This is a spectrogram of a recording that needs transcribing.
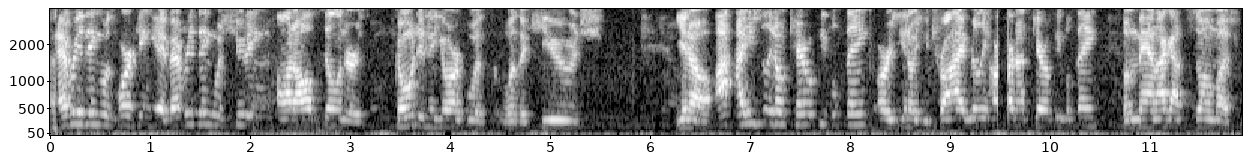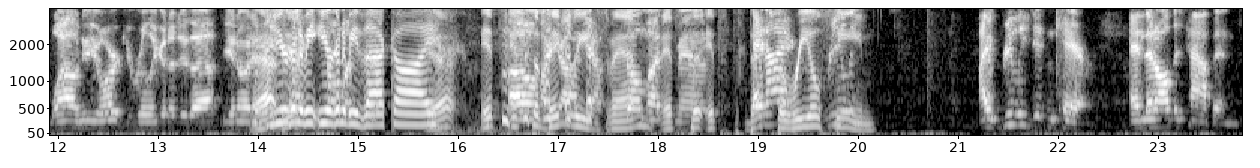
if everything was working, if everything was shooting on all cylinders, going to New York was was a huge. You know, I, I usually don't care what people think, or you know, you try really hard not to care what people think. But man, I got so much. Wow, New York, you're really gonna do that? You know what Yeah. I mean? you're gonna be So you're gonna be that it. guy. Yeah. It's it's Oh the big God, leagues, yeah, man. so much, it's man. the it's that's And the I real really- scene. I really didn't care. And then all this happened.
